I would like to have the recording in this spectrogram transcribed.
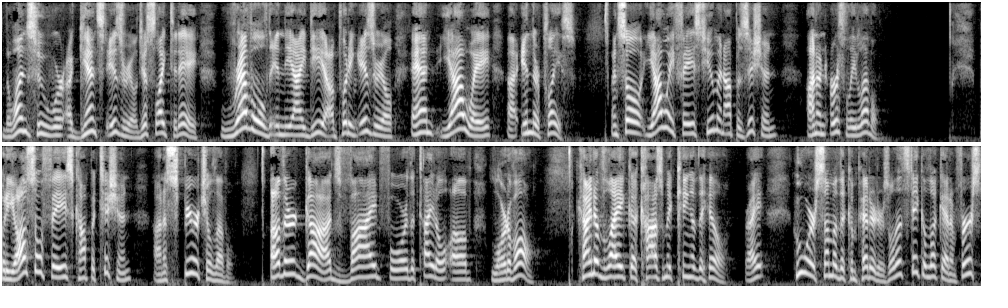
the ones who were against Israel, just like today, reveled in the idea of putting Israel and Yahweh uh, in their place. And so Yahweh faced human opposition on an earthly level. But he also faced competition on a spiritual level. Other gods vied for the title of Lord of all. Kind of like a cosmic king of the hill, right? Who were some of the competitors? Well, let's take a look at them. First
